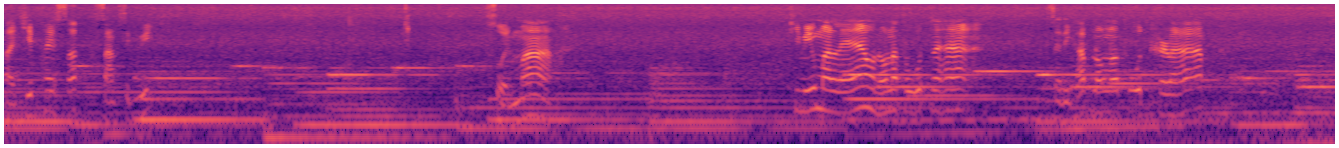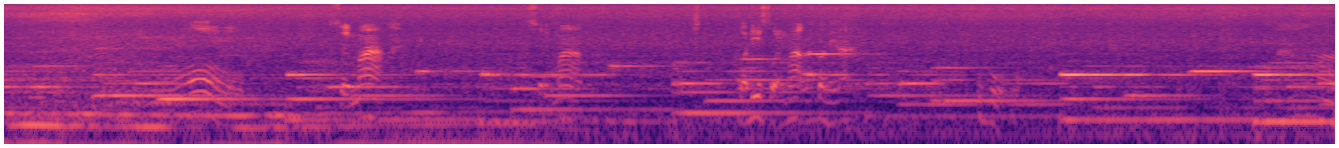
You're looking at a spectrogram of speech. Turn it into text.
ถ่ายคลิปให้สัก 30 วิ สวยมาก พี่มิ้วมาแล้ว น้องนัทวุฒินะฮะ สวัสดีครับน้องนัทวุฒิครับ โอ้สวยมาก สวยมากบอดี้สวยมากนะตัวนี้นะโอ้โหอ่า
